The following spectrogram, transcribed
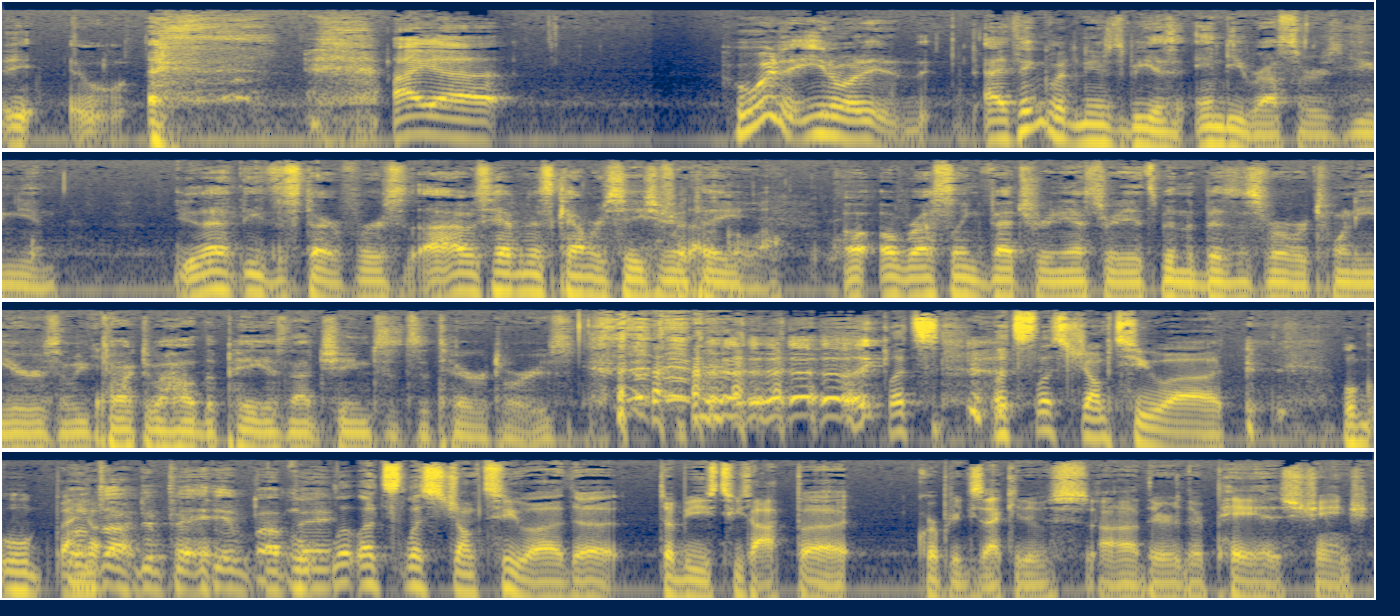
I uh, who would you know? I think what needs to be is indie wrestlers union. That needs to start first. I was having this conversation Sure with a, a a wrestling veteran yesterday. It's been the business for over twenty years, and we've talked about how the pay has not changed since the territories. let's let's let's jump to uh, we'll, we'll, We'll talk to pay about pay. let- let's let's jump to uh, the W's two top uh, corporate executives, uh, their their pay has changed.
